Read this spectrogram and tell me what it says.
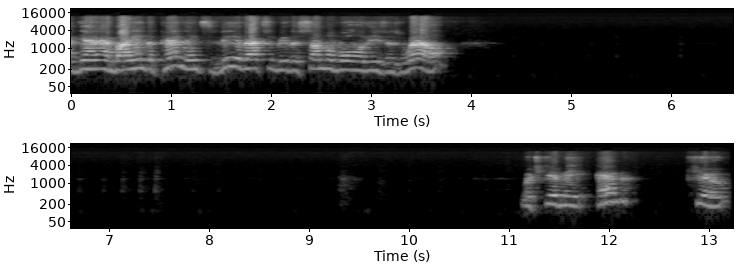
Again, and by independence, v of x would be the sum of all of these as well. Which give me mq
